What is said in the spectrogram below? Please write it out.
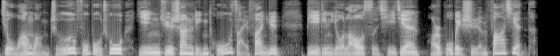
就往往蛰伏不出，隐居山林，屠宰贩运，必定有老死其间而不被世人发现的。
